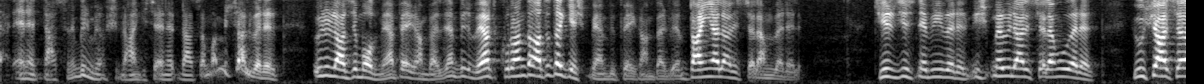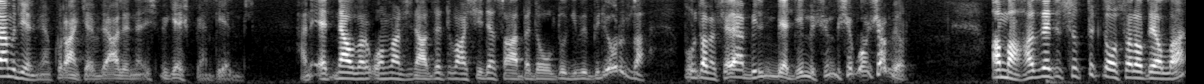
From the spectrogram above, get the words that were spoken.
yani en etnasını bilmiyorum şimdi hangisi en etnası ama misal verelim. Ülü lazım olmayan peygamberlerden biri. Veyahut Kur'an'da adı da geçmeyen bir peygamber verelim. Danyal Aleyhisselam verelim. Circis Nebi verelim. İşmevül Aleyhisselam'ı verelim. Yuşa Aleyhisselam'ı diyelim. Yani Kur'an-ı Kerim'de alenen ismi geçmeyen diyelim. Hani etna olarak onlar için Hazreti Vahşi'de sahabede olduğu gibi biliyoruz da burada mesela bilmediğim için bir şey konuşamıyorum. Ama Hazreti Sıddık da olsa radıyallahu anh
